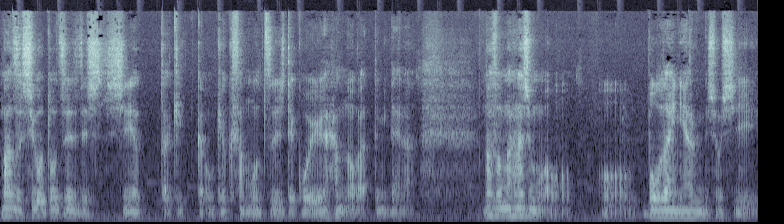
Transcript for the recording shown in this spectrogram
まず仕事を通じて知り合った結果お客様を通じてこういう反応があってみたいなまあそんな話も膨大にあるんでしょうし。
